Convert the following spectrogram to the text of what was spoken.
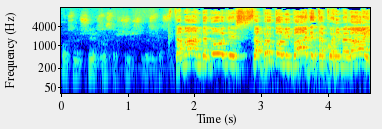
86, 86. Tamam da dođeš sa brdom i badeta ko Himalaji.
